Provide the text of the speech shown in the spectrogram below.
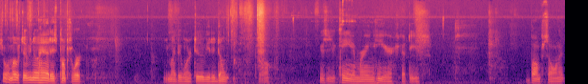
Sure, most of you know how these pumps work. There might be one or two of you that don't. So, this is your cam ring here. It's got these bumps on it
